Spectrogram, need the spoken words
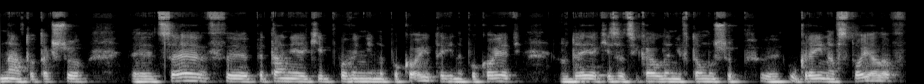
НАТО. Так що це в- питання, які повинні непокоїти і непокоять людей, які зацікавлені в тому, щоб е, Україна встояла в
